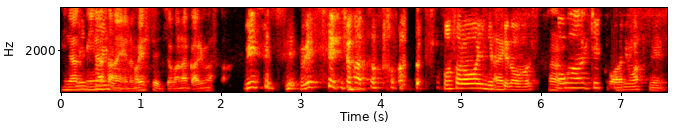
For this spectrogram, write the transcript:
みな皆さんへのメッセージとかなんかありますか？メッセージ、メッセージはちょっと恐れ多いんですけど、質問は結構ありますね。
